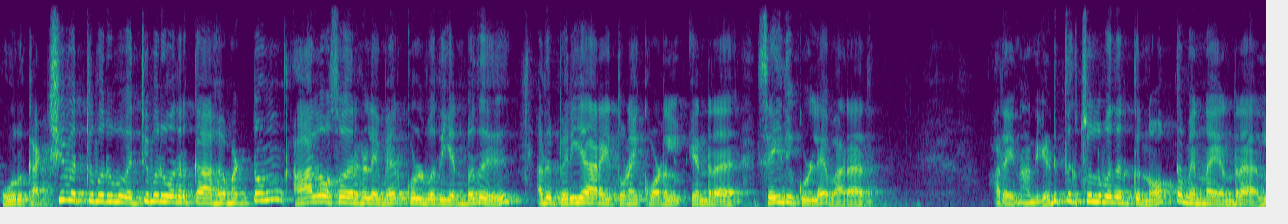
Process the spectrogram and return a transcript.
ஒரு கட்சி வெற்றி பெறு வெற்றி பெறுவதற்காக மட்டும் ஆலோசகர்களை மேற்கொள்வது என்பது அது பெரியாரை துணைக்கோடல் என்ற செய்திக்குள்ளே வராது. அதை நான் எடுத்து சொல்வதற்கு நோக்கம் என்ன என்றால்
